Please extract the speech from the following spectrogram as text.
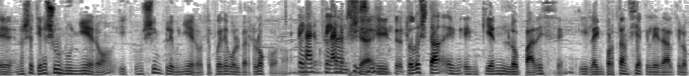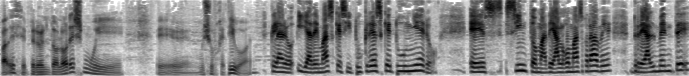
eh, no sé, tienes un uñero y un simple uñero te puede volver loco, ¿no? Claro, claro. O sea, sí, y todo está en, en quien lo padece y la importancia que le da al que lo padece, pero el dolor es muy eh, muy subjetivo. ¿eh? Claro, y además que si tú crees que tu uñero es síntoma de algo más grave, realmente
